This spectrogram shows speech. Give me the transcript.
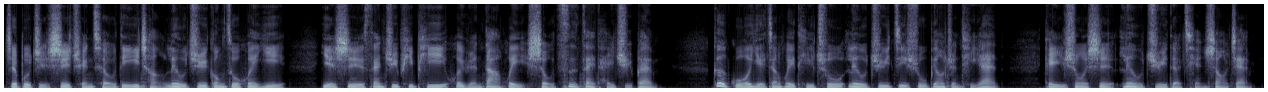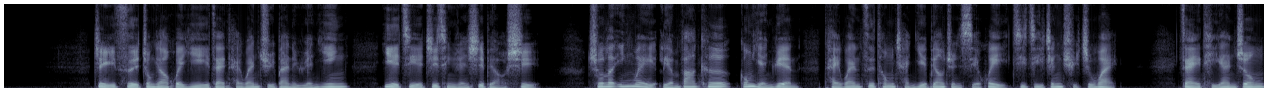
这不只是全球第一场六 G 工作会议，也是三 GPP 会员大会首次在台举办。各国也将会提出六 G 技术标准提案，可以说是六 G 的前哨战。这一次重要会议在台湾举办的原因，业界知情人士表示，除了因为联发科、工研院、台湾资通产业标准协会积极争取之外，在提案中，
